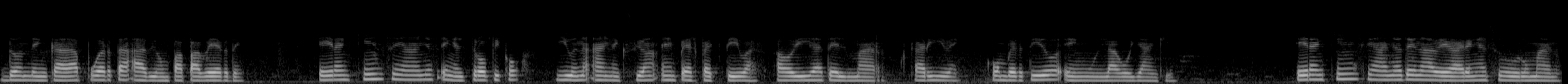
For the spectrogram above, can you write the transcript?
donde en cada puerta había un papa verde. Eran quince años en el trópico y una anexión en perspectivas a orillas del mar Caribe, convertido en un lago yanqui. Eran quince años de navegar en el sudor humano.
